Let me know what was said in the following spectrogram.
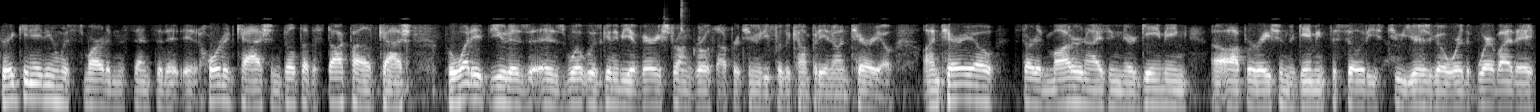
Great Canadian was smart in the sense that it, it hoarded cash and built up a stockpile of cash for what it viewed as, as what was going to be a very strong growth opportunity for the company in Ontario. Ontario started modernizing their gaming uh, operations, gaming facilities two years ago, where the, whereby they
